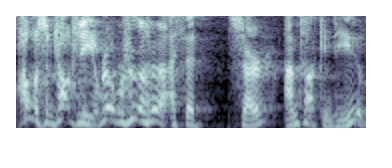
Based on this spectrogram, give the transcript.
I wasn't talking to you. I said, Sir, I'm talking to you.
